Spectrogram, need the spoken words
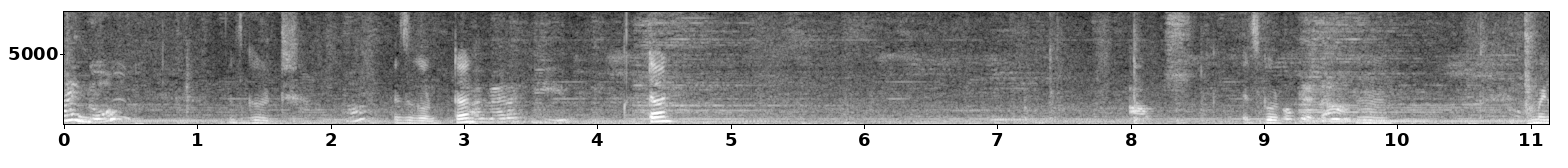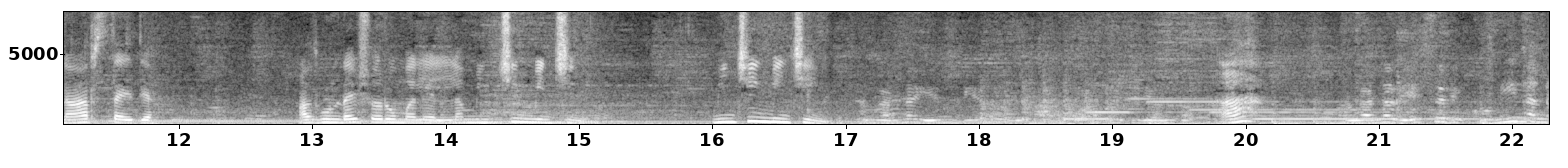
I know It's good it's good. Turn good. Okay, down. ಹ್ಞೂ ಮಿಣಾರಿಸ್ತಾ ಇದೆಯಾ? ಅದು ಹುಂಡೈ ಶೋರೂಮಲ್ಲಿ ಎಲ್ಲ ಮಿಂಚಿಂಗ್ ಮಿಂಚಿಂಗ್. ಮಿಂಚಿಂಗ್ ಮಿಂಚಿಂಗ್. ಗಂಡ ಆ? ನನ್ ಗಂಡ ರೇಗ್ಸೋದಿಕ್ಕು ನೀನ್ ನನ್ನ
